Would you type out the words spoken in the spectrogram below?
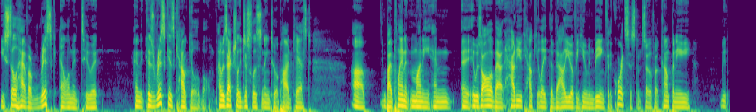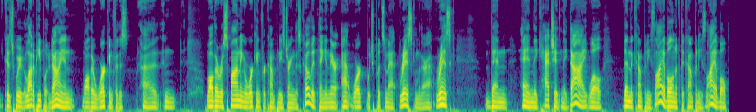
you still have a risk element to it. And because risk is calculable. I was actually just listening to a podcast uh, by Planet Money, and uh, it was all about how do you calculate the value of a human being for the court system. So if a company, because we're a lot of people are dying while they're working for this, uh, and while they're responding or working for companies during this COVID thing, and they're at work, which puts them at risk. And when they're at risk, then and they catch it and they die, well, then the company's liable. And if the company's liable,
